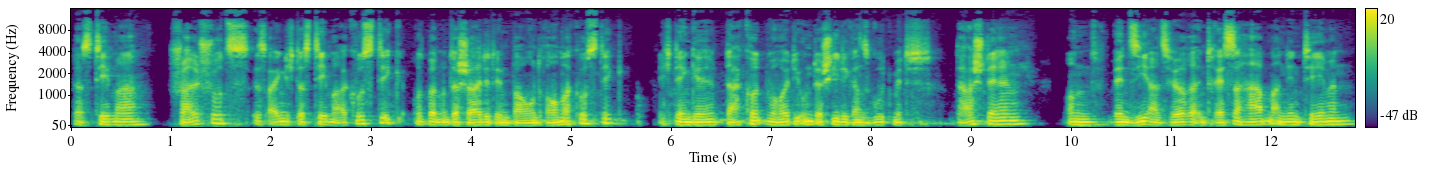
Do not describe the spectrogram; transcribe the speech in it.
das Thema Schallschutz ist eigentlich das Thema Akustik und man unterscheidet in Bau- und Raumakustik. Ich denke, da konnten wir heute die Unterschiede ganz gut mit darstellen. Und wenn Sie als Hörer Interesse haben an den Themen,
